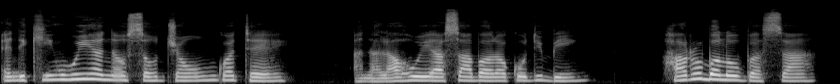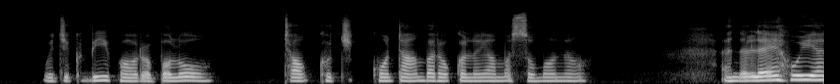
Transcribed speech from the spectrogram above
And the king huia no so John guate analahuia sabara kodibing, harobalo basa, wujikbi porobolo, talk kuchikontambaro kolayama somono. And the le huia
